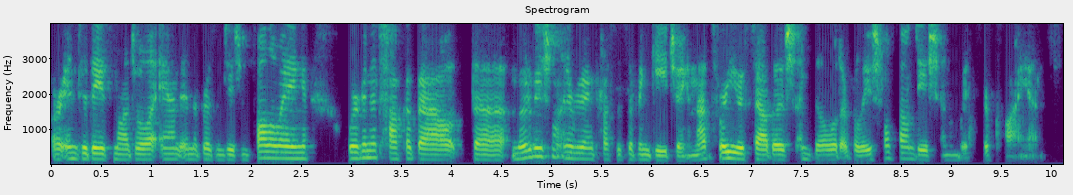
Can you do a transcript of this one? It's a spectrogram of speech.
or in today's module and in the presentation following, we're going to talk about the motivational interviewing process of engaging. And that's where you establish and build a relational foundation with your clients.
